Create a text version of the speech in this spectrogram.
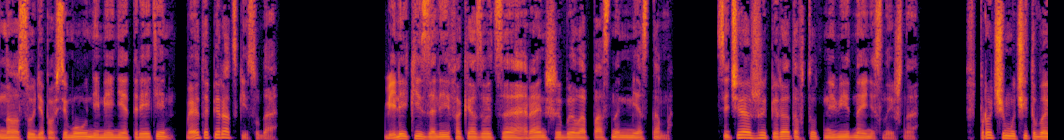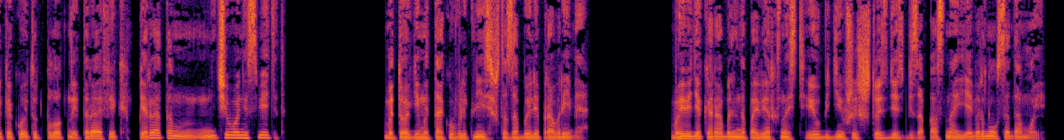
Но, судя по всему, не менее трети — это пиратские суда. Великий залив, оказывается, раньше был опасным местом. Сейчас же пиратов тут не видно и не слышно. Впрочем, учитывая, какой тут плотный трафик, пиратам ничего не светит. В итоге мы так увлеклись, что забыли про время. Выведя корабль на поверхность и убедившись, что здесь безопасно, я вернулся домой.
